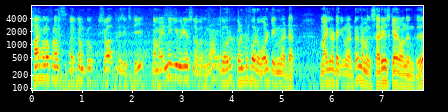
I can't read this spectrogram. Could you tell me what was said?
Hi hello friends welcome to Siva three sixty நம்ம இன்னைக்கு வீடியோஸில் பார்த்தீங்கன்னா இது ஒரு twenty four volt inverter Microtek inverter நமக்கு சர்வீஸ்க்காக வந்திருந்தது.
